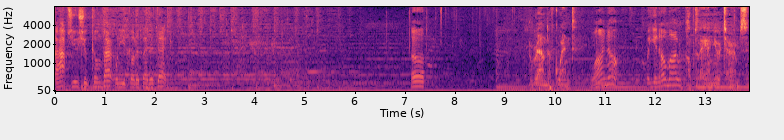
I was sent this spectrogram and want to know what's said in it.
Perhaps you should come back when you've got a better deck. Oh. A round of Gwent? Why not? But you know my... I'll play on your terms.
